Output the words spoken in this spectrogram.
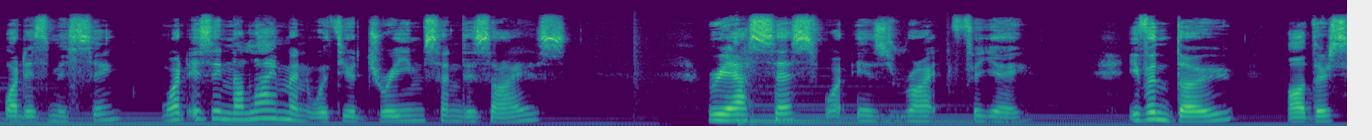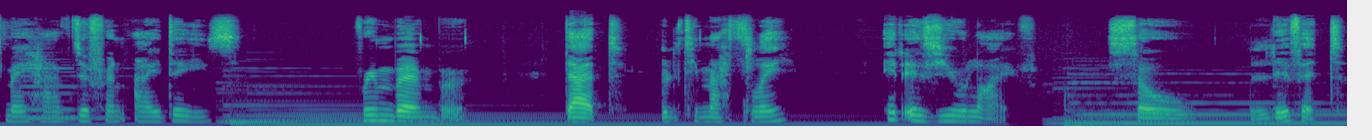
What is missing? What is in alignment with your dreams and desires? Reassess what is right for you, even though others may have different ideas. Remember that ultimately it is your life, so live it.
